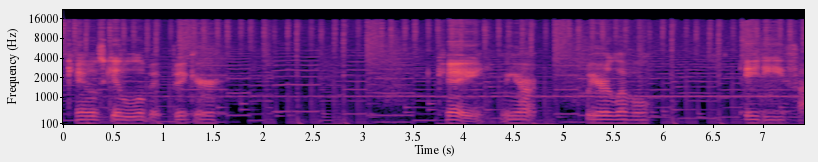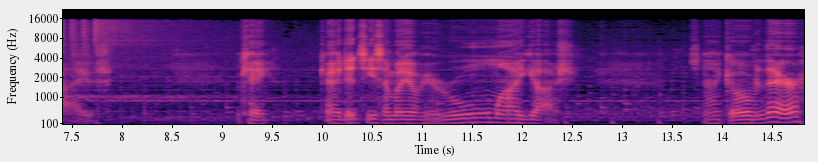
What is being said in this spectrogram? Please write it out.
Okay, let's get a little bit bigger. Okay, we are we are level 85. Okay. Okay, I did see somebody over here. Oh my gosh. Let's not go over there.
